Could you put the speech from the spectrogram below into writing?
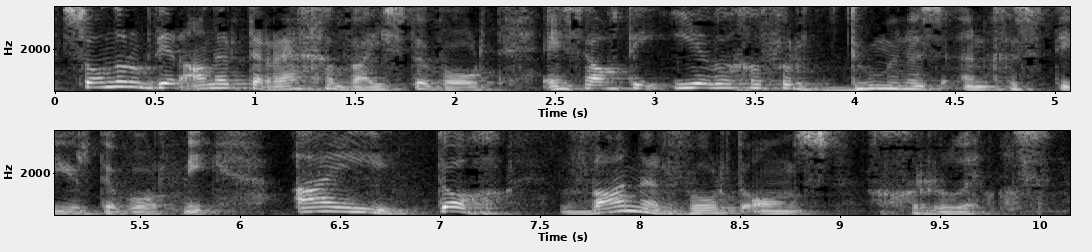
sonder om deur ander tereggewys te word en selfs die ewige verdoemenis ingestuur te word nie. Ai, tog, wanneer word ons groot?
